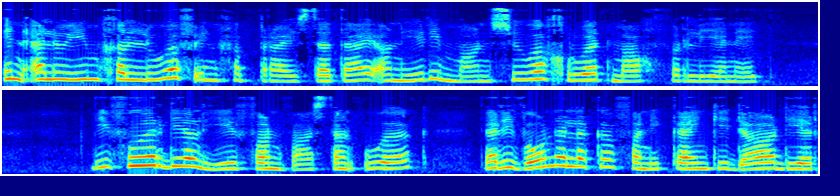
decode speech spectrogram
en Elohim geloof en geprys dat hy aan hierdie man so'n groot mag verleen het. Die voordeel hiervan was dan ook, dat die wonderlijke van die kynkie daardoor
